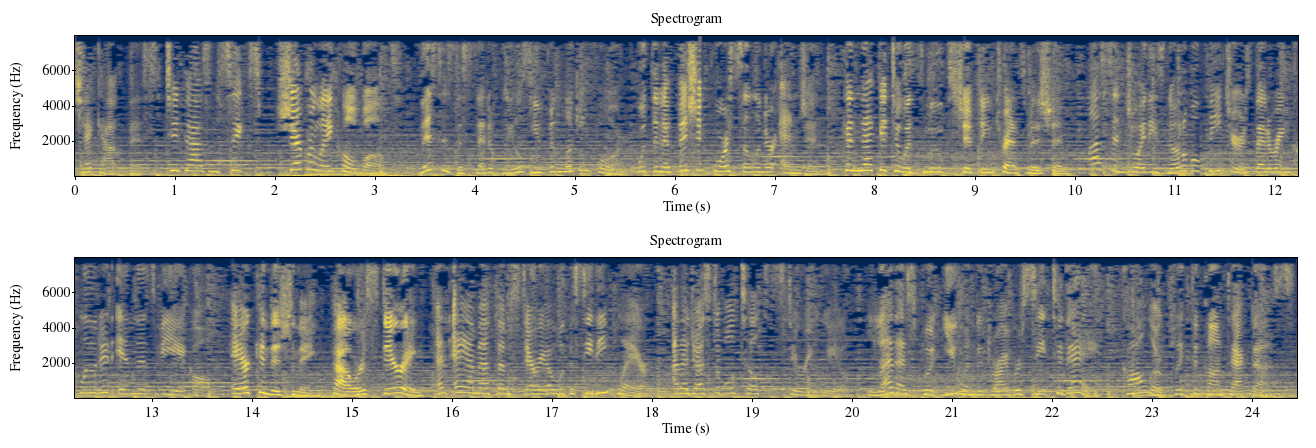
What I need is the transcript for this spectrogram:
Check out this 2006 Chevrolet Cobalt. This is the set of wheels you've been looking for with an efficient four-cylinder engine connected to a smooth shifting transmission. Plus, enjoy these notable features that are included in this vehicle. Air conditioning, power steering, an AM-FM stereo with a CD player, an adjustable tilt steering wheel. Let us put you in the driver's seat today. Call or click to contact us.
